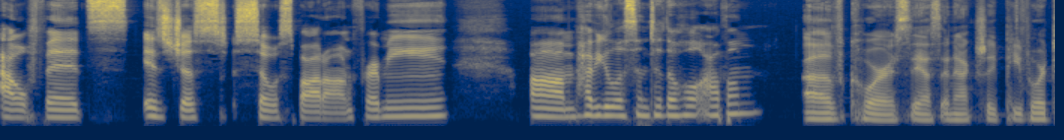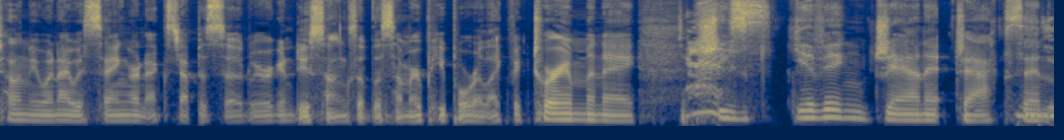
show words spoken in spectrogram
outfits is just so spot on for me. Um, have you listened to the whole album? Of course, yes. And actually, people were telling me when I was saying our next episode, we were going to do songs of the summer. People were like, Victoria Monet, she's giving Janet Jackson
